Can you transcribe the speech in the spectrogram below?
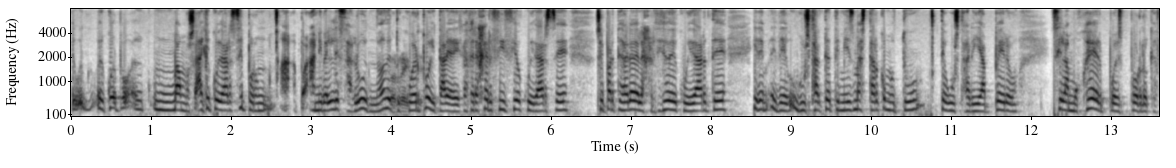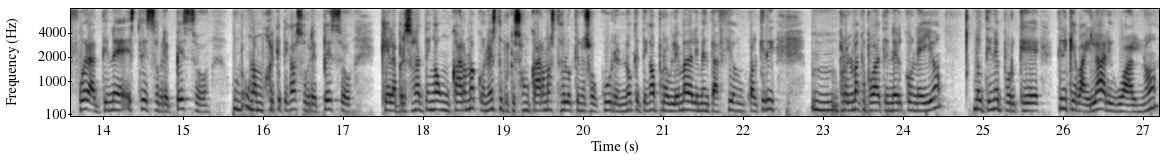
el, cuerpo, vamos, hay que cuidarse por a, nivel de salud, ¿no? De tu cuerpo y tal, hay que hacer ejercicio, cuidarse, soy partidaria del ejercicio de cuidarte y de, de gustarte a ti misma, estar como tú te gustaría, pero si la mujer, pues por lo que fuera, tiene este sobrepeso, una mujer que tenga sobrepeso, que la persona tenga un karma con esto, porque son karmas todo lo que nos ocurre, ¿no? que tenga problema de alimentación, cualquier mm, problema que pueda tener con ello, no tiene por qué, tiene que bailar igual, ¿no?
